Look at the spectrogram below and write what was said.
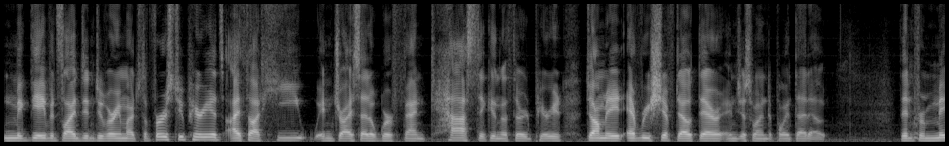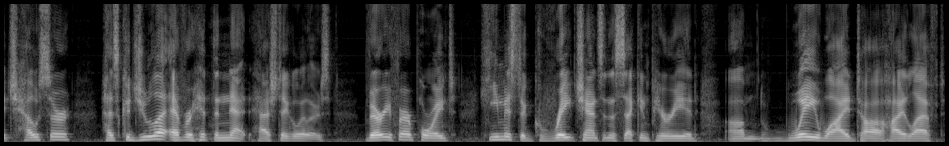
McDavid's line didn't do very much the first two periods, I thought he and Draisaitl were fantastic in the third period, dominated every shift out there, and just wanted to point that out. Then from Mitch Hauser, has Caggiula ever hit the net? Hashtag Oilers. Very fair point. He missed a great chance in the second period, um, way wide to high left.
